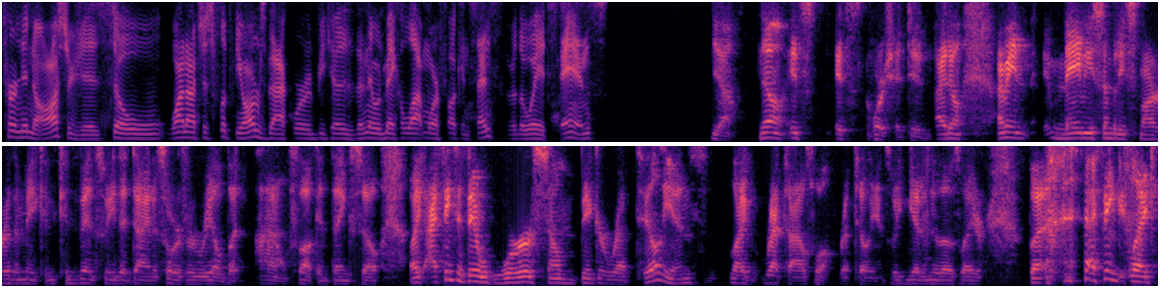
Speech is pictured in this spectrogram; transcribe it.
turned into ostriches. So why not just flip the arms backward? Because then they would make a lot more fucking sense for the way it stands. Yeah, no, it's it's horseshit, dude. I don't. I mean, maybe somebody smarter than me can convince me that dinosaurs are real, but I don't fucking think so. Like, I think that there were some bigger reptilians, like reptiles. Well, reptilians. We can get into those later, but I think like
